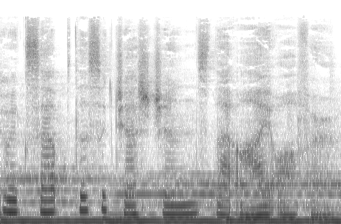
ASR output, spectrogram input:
to accept the suggestions that I offer.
